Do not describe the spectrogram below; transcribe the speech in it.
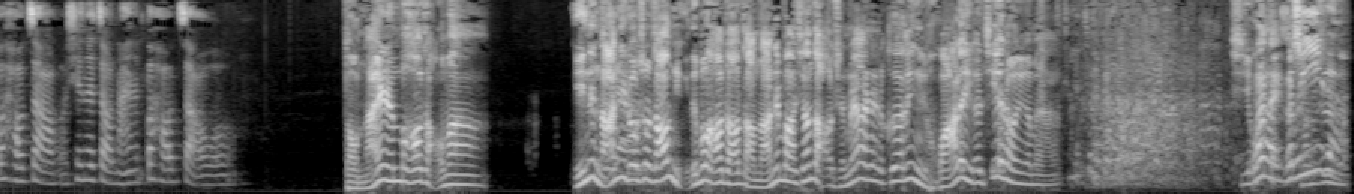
不好找，现在找男人不好找哦。找男人不好找吗？人家男的都说找女的不好找，找男的吧，想找什么样的？哥给你划了一个，介绍一个呗。喜欢哪个城市的？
